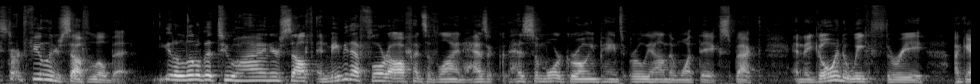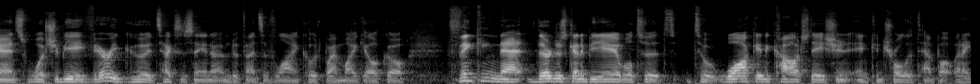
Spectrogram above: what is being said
start feeling yourself a little bit you get a little bit too high on yourself, and maybe that Florida offensive line has a, has some more growing pains early on than what they expect, and they go into Week Three against what should be a very good Texas A&M defensive line coached by Mike Elko, thinking that they're just going to be able to to walk into College Station and control the tempo, and I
